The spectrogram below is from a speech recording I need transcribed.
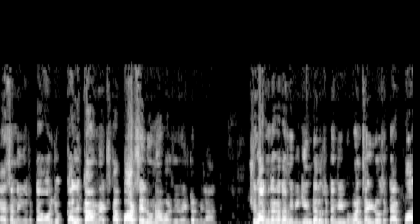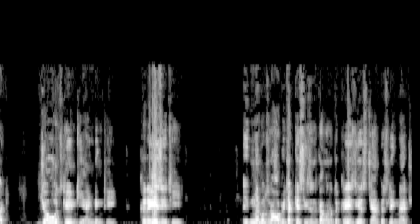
ऐसा नहीं हो सकता। और जो कल का मैच था, बार्सिलोना वर्सेस इंटर मिलान शुरुआत में लगा था, मे बी गेम डल हो सकता है, मे बी वन साइड हो सकता है बट जो उस गेम की एंडिंग थी क्रेजी थी। मैं बोल रहा हूँ, अभी तक के सीज़न का one of the craziest Champions League match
